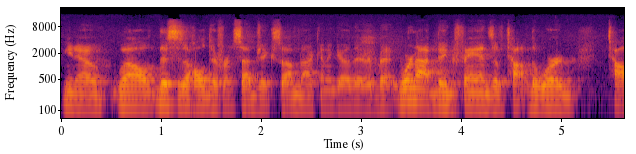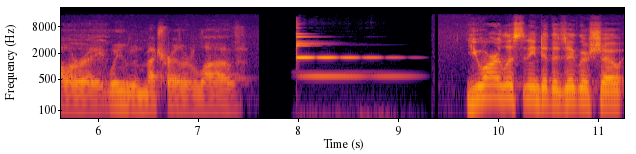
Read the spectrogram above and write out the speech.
you know, well, this is a whole different subject, so I'm not going to go there. But we're not big fans of to- the word tolerate. We would much rather love. You are listening to The Ziglar Show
